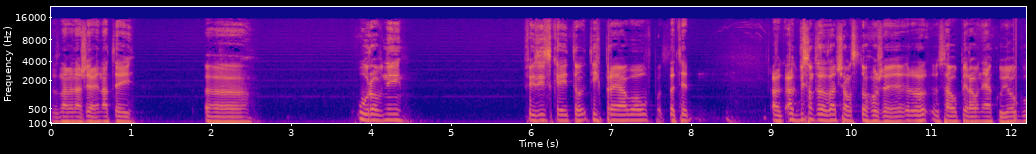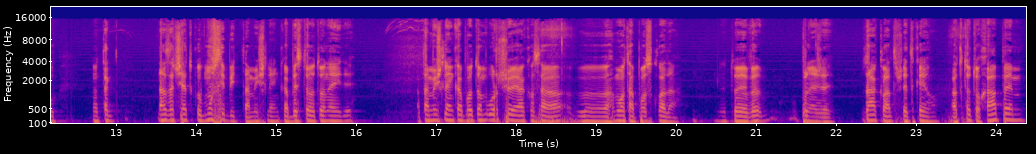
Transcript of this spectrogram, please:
To znamená, že aj na tej úrovni fyzickej to, tých prejavov v podstate ak, ak by som teda začal z toho, že sa opiera o nejakú jogu, no tak na začiatku musí byť tá myšlienka, bez toho to nejde. A tá myšlienka potom určuje, ako sa uh, hmota posklada. To je ve, úplne, že základ všetkého. Ak toto chápem,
